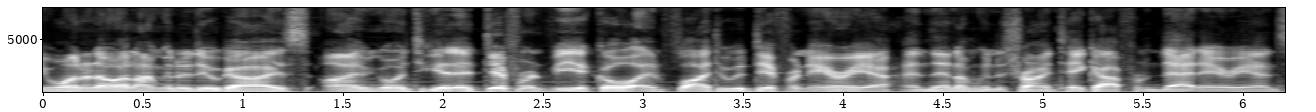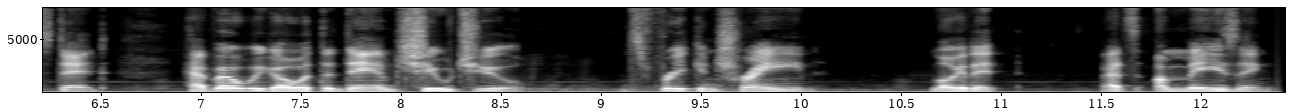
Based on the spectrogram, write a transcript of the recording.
You want to know what I'm going to do, guys? I'm going to get a different vehicle and fly to a different area, and then I'm going to try and take off from that area instead. How about we go with the damn choo-choo? It's freaking train. Look at it. That's amazing.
